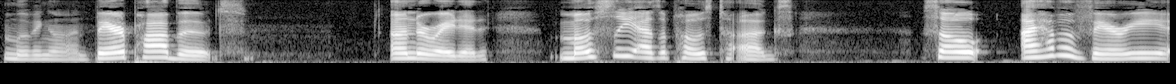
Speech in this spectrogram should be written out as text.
Moving on. Bearpaw boots. Underrated. Mostly as opposed to Uggs. So I have a very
